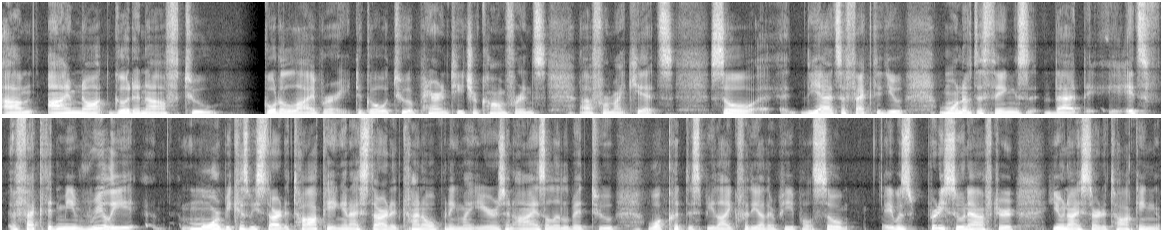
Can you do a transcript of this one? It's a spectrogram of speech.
um, I'm not good enough to go to the library, to go to a parent teacher conference uh, for my kids. So, yeah, it's affected you. One of the things that it's affected me really more because we started talking and I started kind of opening my ears and eyes a little bit to what could this be like for the other people. So, it was pretty soon after you and I started talking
